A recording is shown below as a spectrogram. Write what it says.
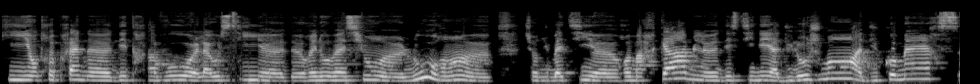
qui entreprennent des travaux là aussi de rénovation lourds hein, sur du bâti remarquable destiné à du logement, à du commerce,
